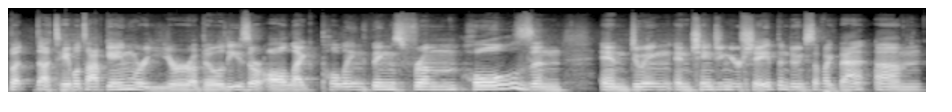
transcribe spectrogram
but a tabletop game where your abilities are all like pulling things from holes and and doing and changing your shape and doing stuff like that. Um,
